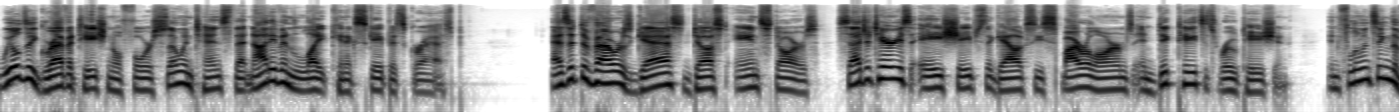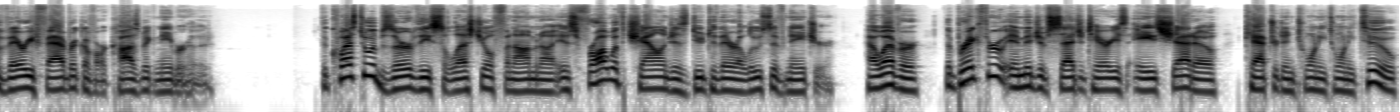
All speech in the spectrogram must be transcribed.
wields a gravitational force so intense that not even light can escape its grasp. As it devours gas, dust, and stars, Sagittarius A shapes the galaxy's spiral arms and dictates its rotation, influencing the very fabric of our cosmic neighborhood. The quest to observe these celestial phenomena is fraught with challenges due to their elusive nature. However, the breakthrough image of Sagittarius A's shadow, captured in 2022,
